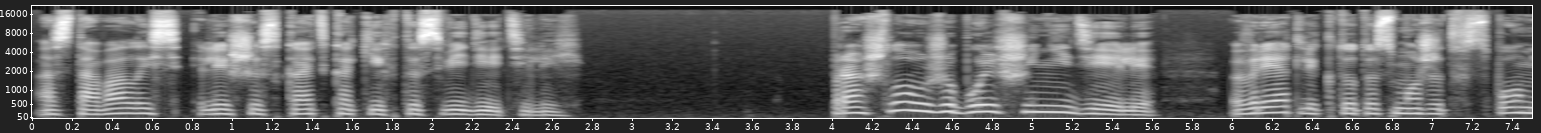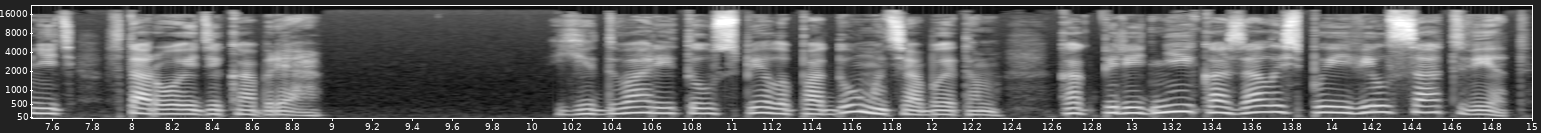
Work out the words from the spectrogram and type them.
Оставалось лишь искать каких-то свидетелей. Прошло уже больше недели — Вряд ли кто-то сможет вспомнить 2 декабря. Едва Рита успела подумать об этом, как перед ней, казалось, появился ответ.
